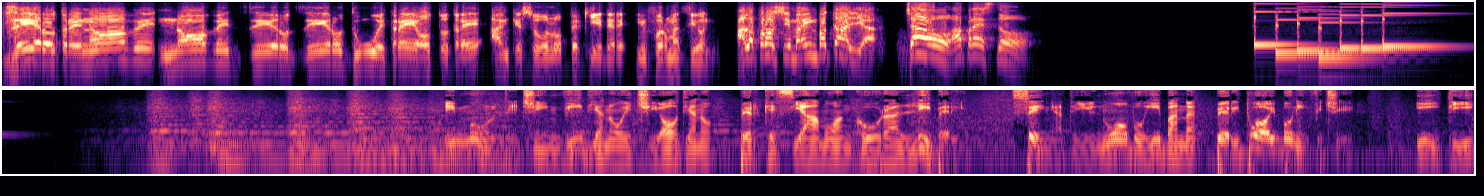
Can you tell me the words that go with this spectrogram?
039 900 2383 anche solo per chiedere informazioni. Alla prossima in battaglia! Ciao, a presto! In molti ci invidiano e ci odiano perché siamo ancora liberi. Segnati il nuovo IBAN per i tuoi bonifici. IT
